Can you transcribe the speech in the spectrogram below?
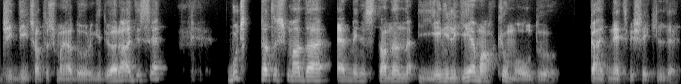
ciddi çatışmaya doğru gidiyor hadise. Bu çatışmada Ermenistan'ın yenilgiye mahkum olduğu gayet net bir şekilde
